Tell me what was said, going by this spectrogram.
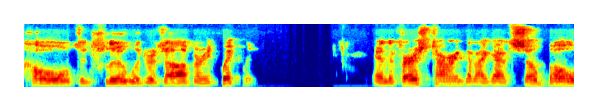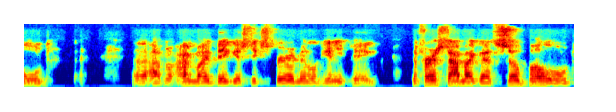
colds and flu would resolve very quickly. And the first time that I got so bold uh, I'm, I'm my biggest experimental guinea pig. The first time I got so bold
